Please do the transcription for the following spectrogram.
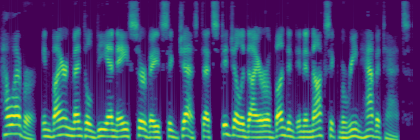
However, environmental DNA surveys suggest that Stygiellidae are abundant in anoxic marine habitats.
